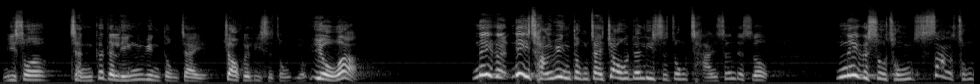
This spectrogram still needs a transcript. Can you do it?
你说整个的灵运动在教会历史中有有啊。那个那场运动在教会的历史中产生的时候，那个时候从上从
